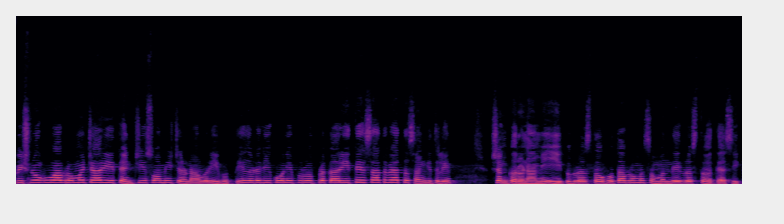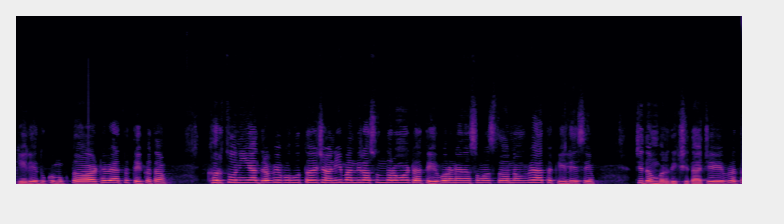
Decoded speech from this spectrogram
विष्णुबुवा ब्रह्मचारी त्यांची स्वामी चरणावरी. भक्ती जडली कोणी प्रकारी? ते सातव्यात सांगितले. शंकर नामे एकग्रस्त होता ब्रह्मसंबंधे ग्रस्त. त्यासी केले दुःखमुक्त आठव्यात ते कथा. खर्चोनिया द्रव्य बहुत जानी बांधिला सुंदर मठ. ते वर्णन समस्त नवव्यात केलेसे. चिदंबर दीक्षिताचे व्रत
